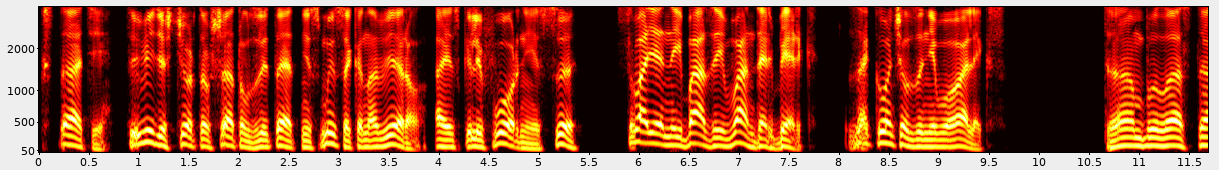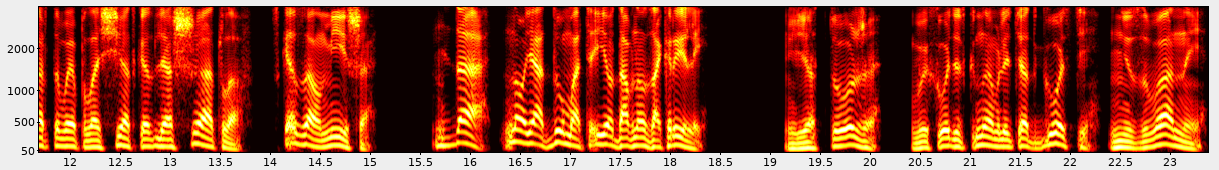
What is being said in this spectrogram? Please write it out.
«Кстати, ты видишь, чертов шаттл взлетает не с мыса Канаверал, а из Калифорнии с...» «С военной базы Вандерберг!» Закончил за него Алекс. «Там была стартовая площадка для шаттлов», — сказал Миша. «Да, но я думаю, ее давно закрыли». «Я тоже. Выходит, к нам летят гости, незваные.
